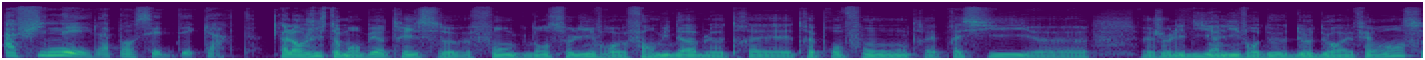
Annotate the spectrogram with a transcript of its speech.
affiner la pensée de Descartes. Alors justement, Béatrice Fonck, dans ce livre formidable, très, très profond, très précis, euh, je l'ai dit, un livre de, de, référence,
